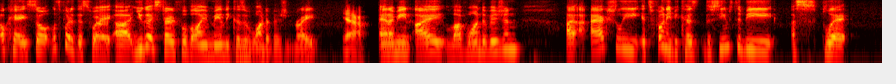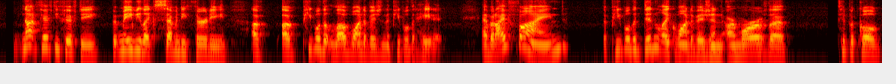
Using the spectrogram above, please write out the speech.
okay. So let's put it this way: uh, you guys started full volume mainly because of WandaVision, right? Yeah. And I mean, I love WandaVision. I, I actually, it's funny because there seems to be a split, not 50 50, but maybe like 70 30 of, of people that love WandaVision and the people that hate it. And, but I find the people that didn't like WandaVision are more of the typical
